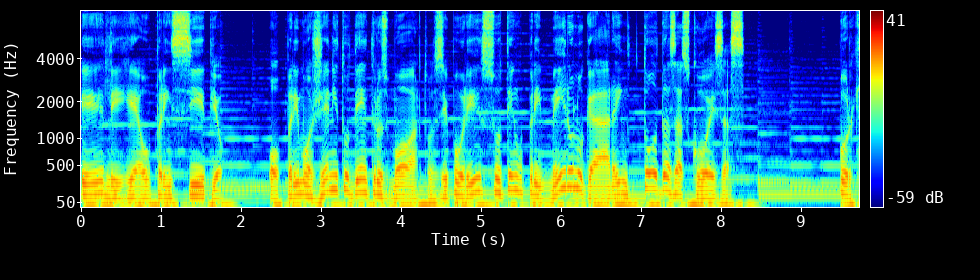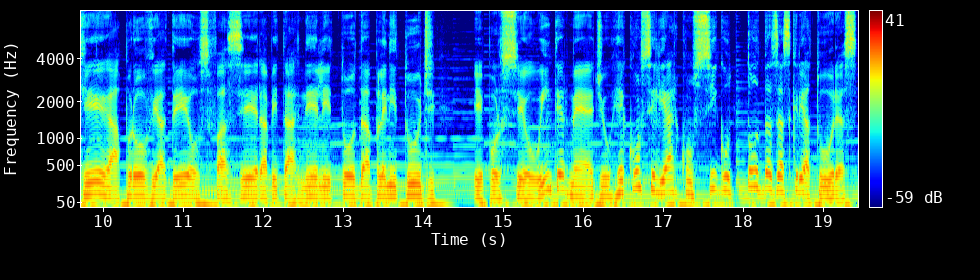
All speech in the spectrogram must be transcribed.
Ele é o princípio, o primogênito dentre os mortos e por isso tem o primeiro lugar em todas as coisas. Porque aprove a Deus fazer habitar nele toda a plenitude e por seu intermédio reconciliar consigo todas as criaturas,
